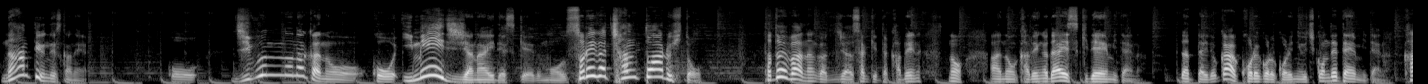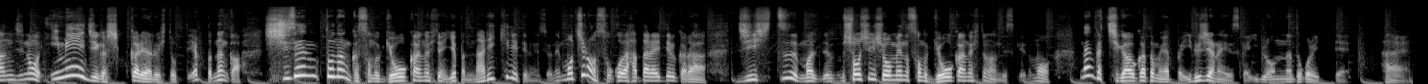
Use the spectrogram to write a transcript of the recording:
なんて言うんですかね、こう、自分の中の、こう、イメージじゃないですけれども、それがちゃんとある人、例えば、なんか、じゃあさっき言った家電の、あの、家電が大好きで、みたいな。だったりとか、これこれこれに打ち込んでて、みたいな感じのイメージがしっかりある人って、やっぱなんか自然となんかその業界の人にやっぱなりきれてるんですよね。もちろんそこで働いてるから、実質、まあ、正真正銘のその業界の人なんですけれども、なんか違う方もやっぱいるじゃないですか。いろんなところ行って。はい。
